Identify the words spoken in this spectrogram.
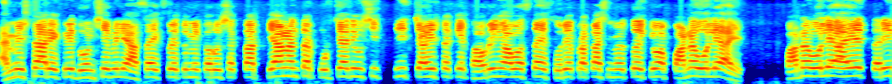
ॲमिस्टार एकरी दोनशे मिली असा एक स्प्रे तुम्ही करू शकता. त्यानंतर पुढच्या दिवशी तीस चाळीस टक्के फ्लॉवरिंग अवस्था आहे. सूर्यप्रकाश मिळतोय किंवा पानं ओले आहे पानं ओले आहे तरी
